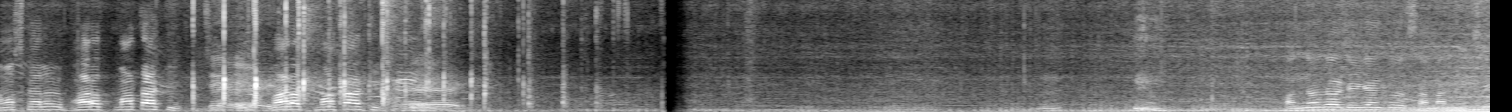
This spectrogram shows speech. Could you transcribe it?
నమస్కారాలు. భారత్ మాతాకి. భారత్ మాతాకి. పంతొమ్మిదవ డివిజన్కు సంబంధించి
